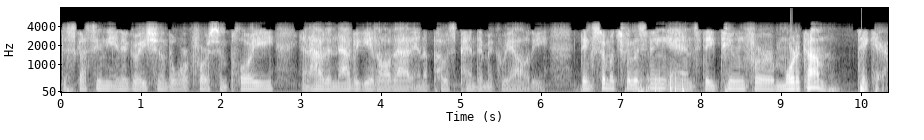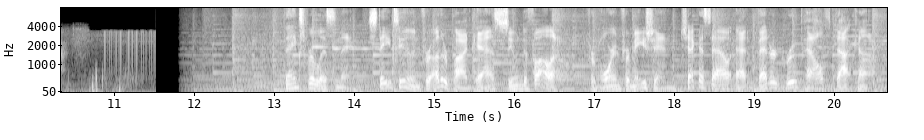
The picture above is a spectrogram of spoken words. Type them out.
discussing the integration of the workforce employee and how to navigate all that in a post pandemic reality. Thanks so much for listening and stay tuned for more to come. Take care. Thanks for listening. Stay tuned for other podcasts soon to follow. For more information, check us out at bettergrouphealth.com.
